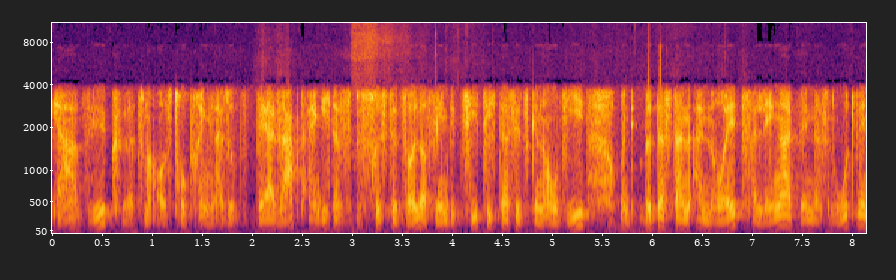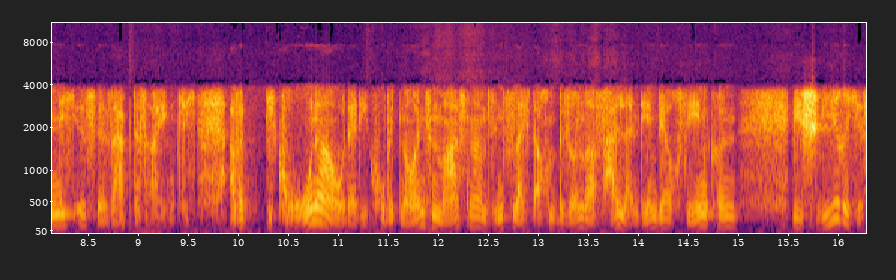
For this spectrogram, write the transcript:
ja, Willkür zum Ausdruck bringen. Also wer sagt eigentlich, dass es befristet soll? Auf wen bezieht sich das jetzt genau wie? Und wird das dann erneut verlängert, wenn das notwendig ist? Wer sagt das eigentlich? Aber die Corona- oder die Covid-19-Maßnahmen sind vielleicht auch ein besonderer Fall, an dem wir auch sehen können, wie schwierig es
